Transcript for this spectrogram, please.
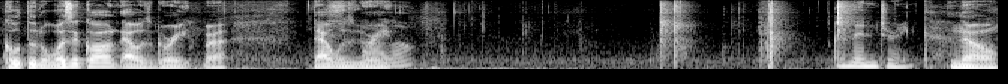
go through the what's it called? That was great, bro. That was great. And then drink. No,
